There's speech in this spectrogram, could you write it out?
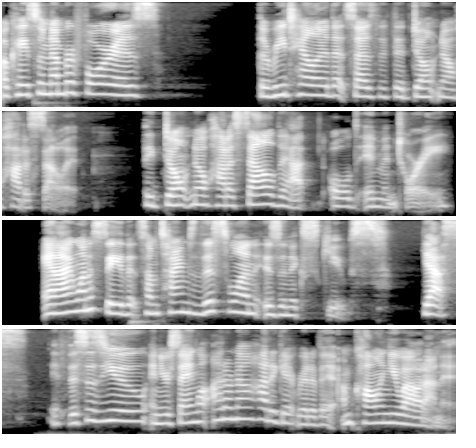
Okay, so number four is the retailer that says that they don't know how to sell it. They don't know how to sell that old inventory. And I want to say that sometimes this one is an excuse. Yes, if this is you and you're saying, well, I don't know how to get rid of it, I'm calling you out on it.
